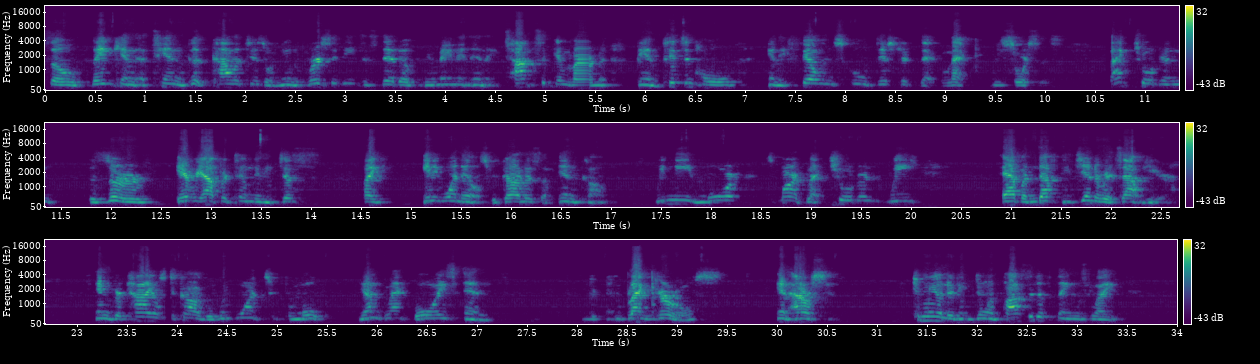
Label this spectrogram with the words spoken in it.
so they can attend good colleges or universities instead of remaining in a toxic environment, being pigeonholed in a failing school district that lack resources. Black children deserve every opportunity just like anyone else, regardless of income. We need more smart black children. We have enough degenerates out here. In Grecario, Chicago, we want to promote young black boys and black girls in our community doing positive things like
